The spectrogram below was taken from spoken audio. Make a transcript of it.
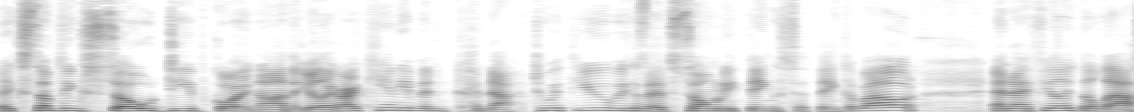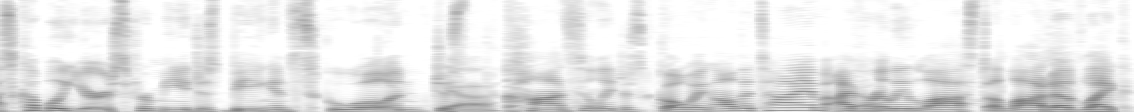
like something so deep going on that you're like I can't even connect with you because I have so many things to think about. And I feel like the last couple years for me just being in school and just Yeah. constantly just going all the time, I've really lost a lot of like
